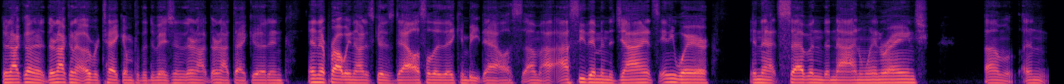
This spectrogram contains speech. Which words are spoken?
they're not gonna they're not gonna overtake them for the division. They're not they're not that good, and and they're probably not as good as Dallas, although they can beat Dallas. Um, I, I see them in the Giants anywhere in that seven to nine win range. Um, and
